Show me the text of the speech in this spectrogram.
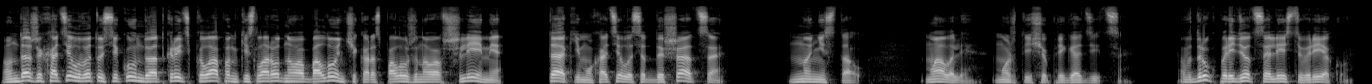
Он даже хотел в эту секунду открыть клапан кислородного баллончика, расположенного в шлеме, Так ему хотелось отдышаться, но не стал. Мало ли, может еще пригодится. Вдруг придется лезть в реку.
